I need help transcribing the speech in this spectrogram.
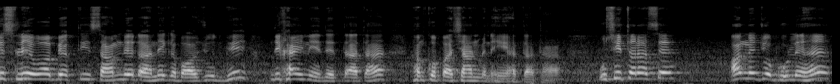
इसलिए वह व्यक्ति सामने रहने के बावजूद भी दिखाई नहीं देता था, हमको पहचान में नहीं आता था। उसी तरह से अन्य जो भूलें हैं,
